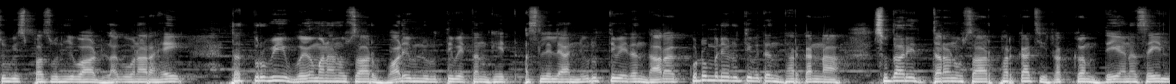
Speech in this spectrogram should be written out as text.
चोवीसपासून ही वाढ लागू होणार आहे. तत्पूर्वी वयोमानानुसार वाढीव निवृत्तीवेतन घेत असलेल्या निवृत्तीवेतनधारक कुटुंब निवृत्तीवेतनधारकांना सुधारित दरानुसार फरकाची रक्कम देय नसेल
